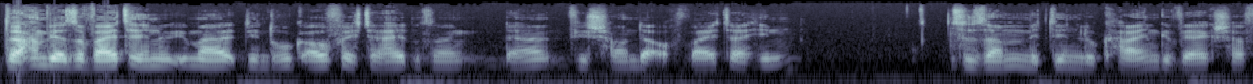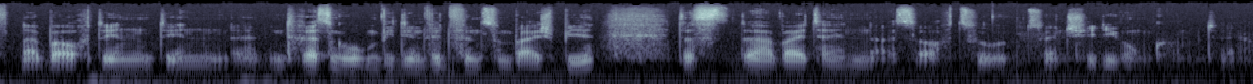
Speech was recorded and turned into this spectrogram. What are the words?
da haben wir also weiterhin immer den Druck aufrechterhalten und sagen, ja, wir schauen da auch weiterhin zusammen mit den lokalen Gewerkschaften, aber auch den, den äh, Interessengruppen wie den Witwen zum Beispiel, dass da weiterhin also auch zu, zu Entschädigungen kommt. Ja.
